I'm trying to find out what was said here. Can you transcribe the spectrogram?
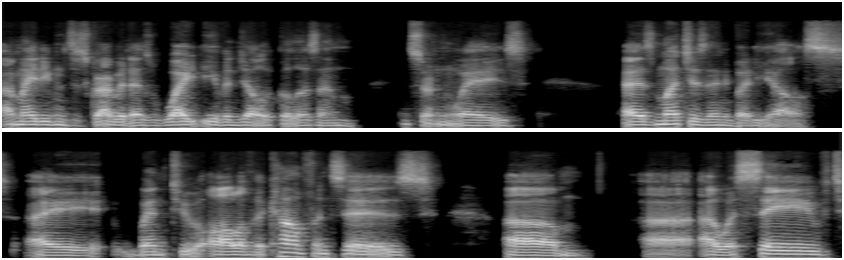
I might even describe it as white evangelicalism in certain ways, as much as anybody else. I went to all of the conferences. Um, uh, I was saved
